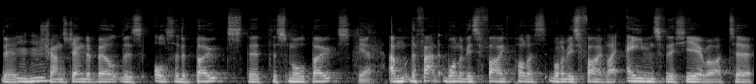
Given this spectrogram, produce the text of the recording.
the Mm-hmm. transgender bill. There's also the boats, the, the small boats. Yeah. And the fact that one of his five policy, one of his five like aims for this year are to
